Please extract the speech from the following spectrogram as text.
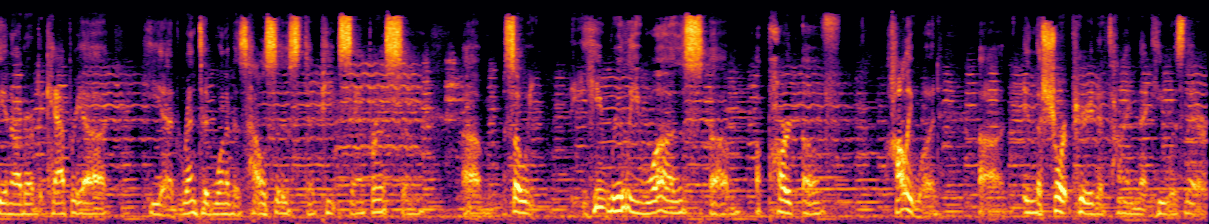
Leonardo DiCaprio. He had rented one of his houses to Pete Sampras, and um, so he, really was um, a part of Hollywood uh, in the short period of time that he was there.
